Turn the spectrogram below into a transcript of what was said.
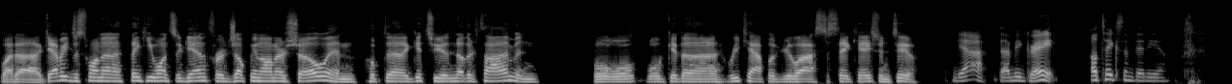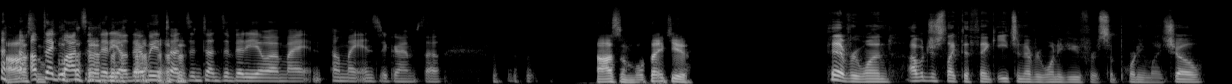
But uh, Gabby, just want to thank you once again for jumping on our show, and hope to get you another time, and we'll we'll, we'll get a recap of your last staycation too. Yeah, that'd be great. I'll take some video. Awesome. I'll take lots of video. There'll be tons and tons of video on my on my Instagram. So Awesome. Well, thank you. Hey everyone, I would just like to thank each and every one of you for supporting my show.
